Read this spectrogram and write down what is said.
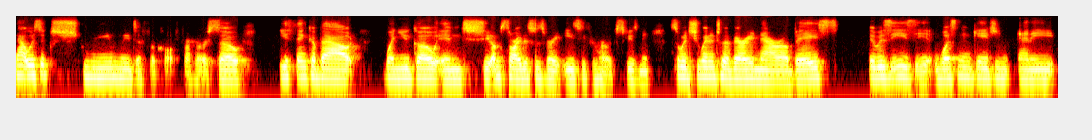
That was extremely difficult for her. So you think about when you go into. I'm sorry, this was very easy for her. Excuse me. So when she went into a very narrow base, it was easy. It wasn't engaging any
